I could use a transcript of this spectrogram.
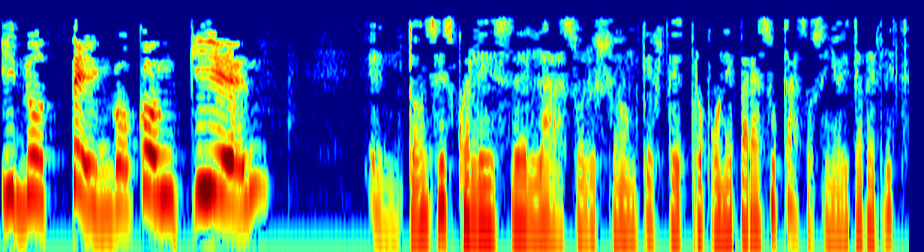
y no tengo con quién. Entonces, ¿cuál es eh, la solución que usted propone para su caso, señorita Berlitz?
